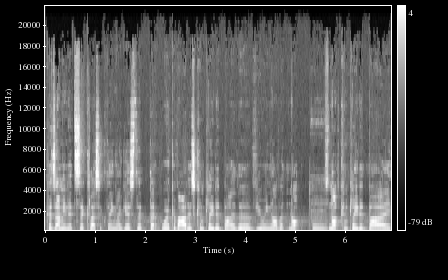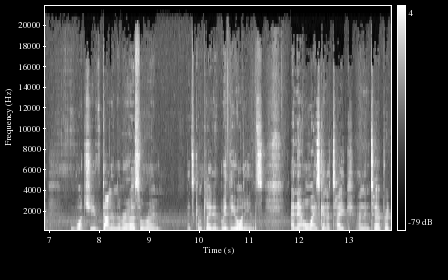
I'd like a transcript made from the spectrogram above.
because I mean it's a classic thing I guess that that work of art is completed by the viewing of it, not it's not completed by what you've done in the rehearsal room. It's completed with the audience, and they're always going to take and interpret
